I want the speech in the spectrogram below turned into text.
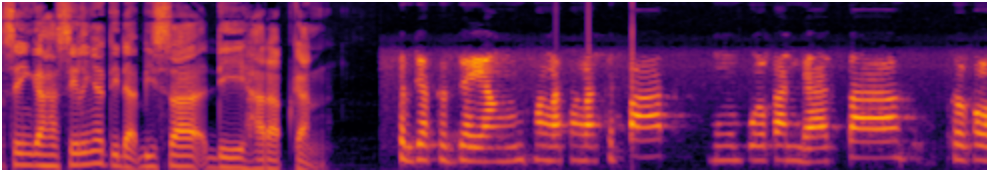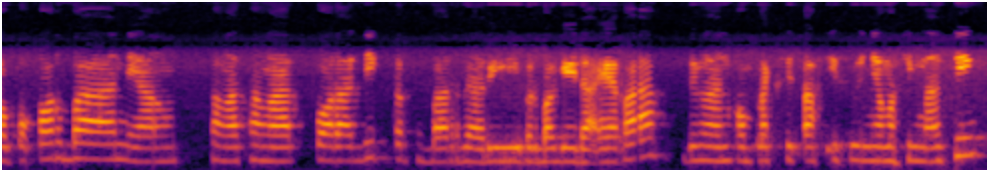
sehingga hasilnya tidak bisa diharapkan. Kerja-kerja yang sangat-sangat cepat, mengumpulkan data ke kelompok korban yang sangat-sangat sporadik tersebar dari berbagai daerah dengan kompleksitas isunya masing-masing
